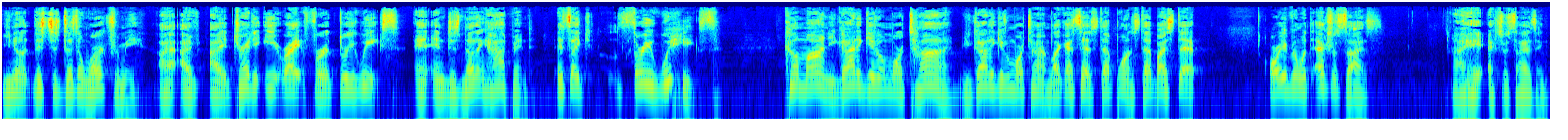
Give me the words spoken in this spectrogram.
you know, this just doesn't work for me. I, I've I tried to eat right for three weeks and, and just nothing happened. It's like three weeks. Come on, you got to give it more time. You got to give it more time. Like I said, step one, step by step, or even with exercise. I hate exercising.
